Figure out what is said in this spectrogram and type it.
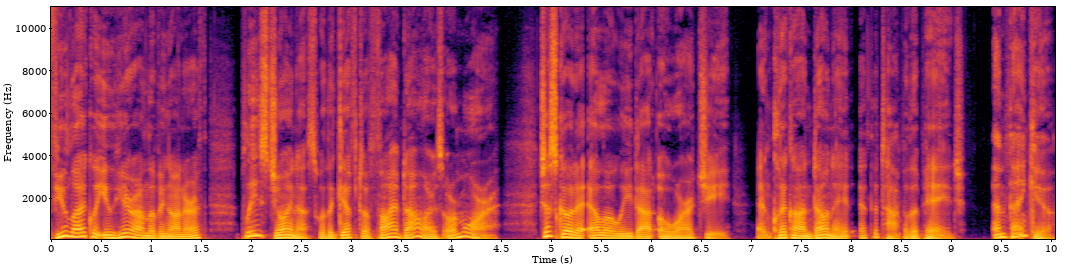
If you like what you hear on Living on Earth, please join us with a gift of $5 or more. Just go to loe.org and click on Donate at the top of the page. And thank you.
